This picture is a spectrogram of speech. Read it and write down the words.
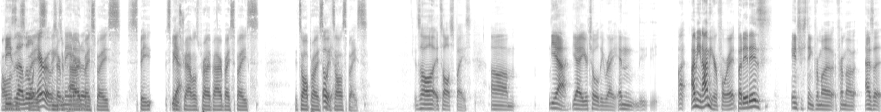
All These, of uh, little spice. arrows Things are made powered out by spice. Space space Yeah. travel is probably powered by spice. It's all probably spice. Oh, It's all spice. It's all it's all spice. Um, yeah, yeah, you're totally right. And I, I mean, I'm here for it, but it is interesting from a from a as a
